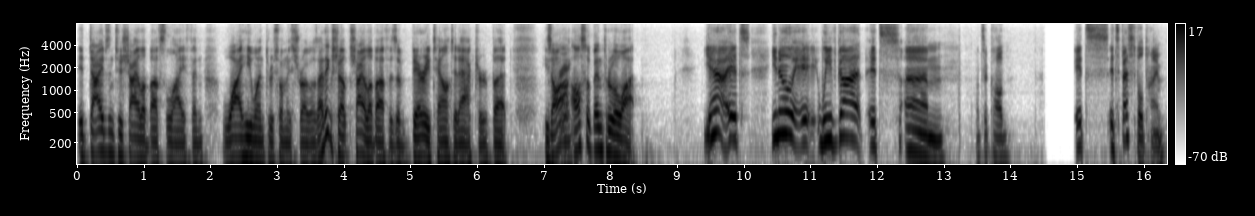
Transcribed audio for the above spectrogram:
it dives into Shia LaBeouf's life and why he went through so many struggles. I think Shia LaBeouf is a very talented actor, but he's all, also been through a lot. Yeah, it's you know it, we've got it's um what's it called? It's it's festival time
